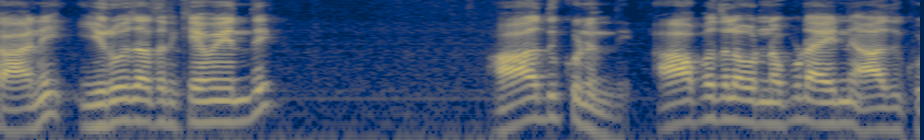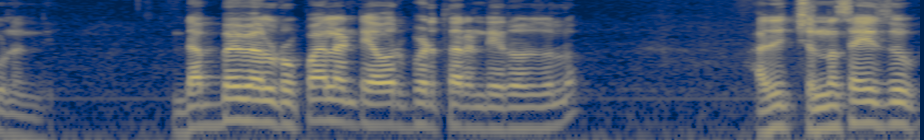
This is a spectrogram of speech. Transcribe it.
కానీ ఈరోజు అతనికి ఏమైంది? ఆదుకునింది. ఆపదలో ఉన్నప్పుడు ఆయన్ని ఆదుకునింది. డెబ్బై వేల రూపాయలు అంటే ఎవరు పెడతారండి ఈ రోజుల్లో? అది చిన్న సైజు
